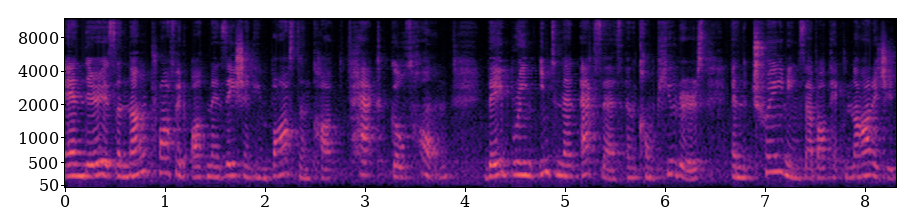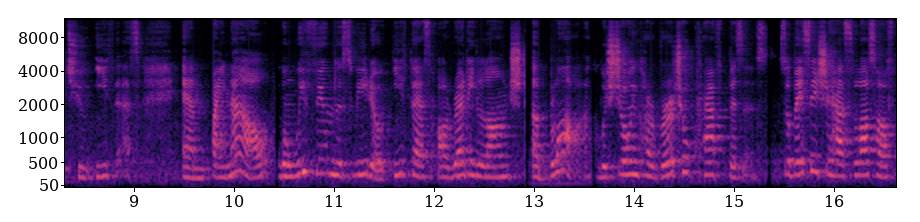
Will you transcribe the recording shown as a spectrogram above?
And there is a nonprofit organization in Boston called Tech Goes Home. They bring internet access and computers and trainings about technology to Ethes. And by now, when we film this video, Ethes already launched a blog with showing her virtual craft business. So basically, she has lots of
